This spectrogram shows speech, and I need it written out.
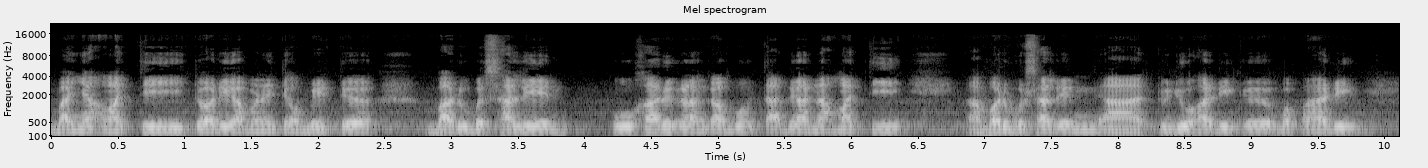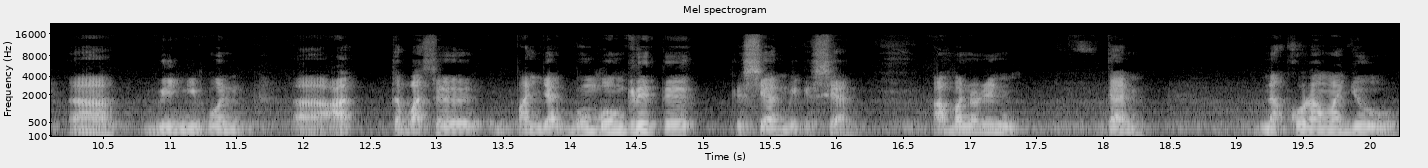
Banyak mati. Itu hari abang ni tengok berita baru bersalin Uhara kelang kabut, tak ada anak mati. Uh, baru bersalin uh, tujuh hari ke berapa hari. Uh, bini pun uh, terpaksa panjat bumbung kereta. Kesian be kesian. Abang Nurin kan nak korang maju.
